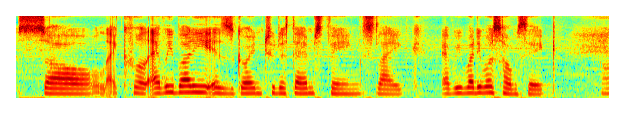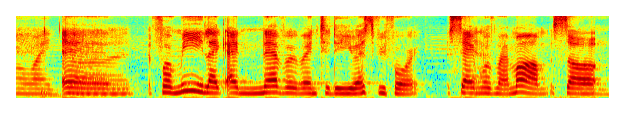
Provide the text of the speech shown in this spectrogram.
so like cool. Everybody is going through the same things. Like everybody was homesick. Oh my god. And for me, like I never went to the US before. Same Yeah. with my mom. So Mm.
